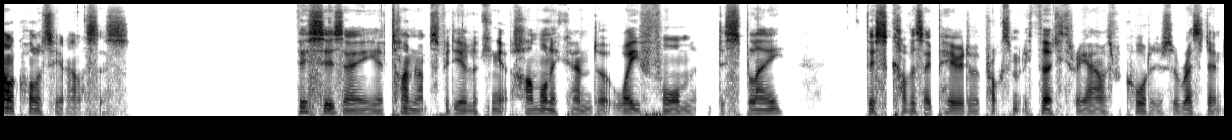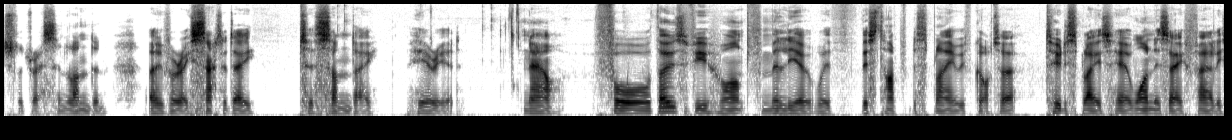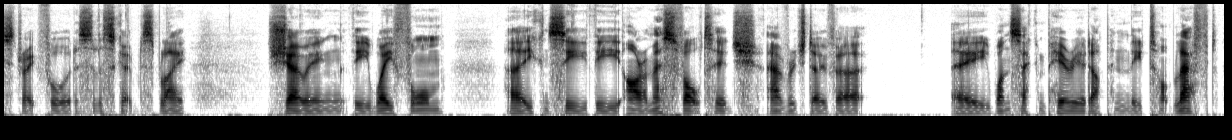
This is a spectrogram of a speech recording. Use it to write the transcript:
Power quality analysis. This is a, a time-lapse video looking at harmonic and uh, waveform display. This covers a period of approximately 33 hours recorded at a residential address in London over a Saturday to Sunday period. Now, for those of you who aren't familiar with this type of display, we've got uh, two displays here. One is a fairly straightforward oscilloscope display showing the waveform uh, you can see the RMS voltage averaged over a one second period up in the top left.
